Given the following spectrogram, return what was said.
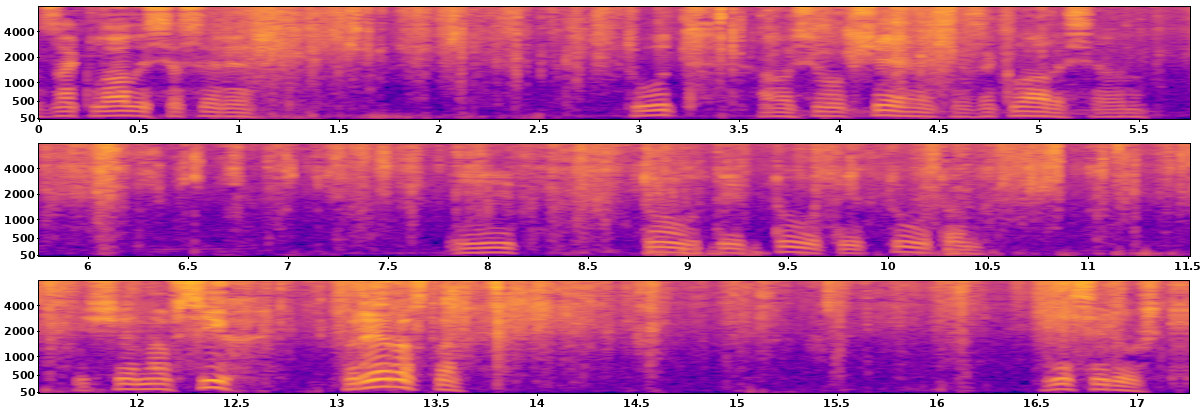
заклалися сережки. Тут, а ось взагалі заклалися. І тут, і тут, і тут. І ще на всіх приростах є сережки.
